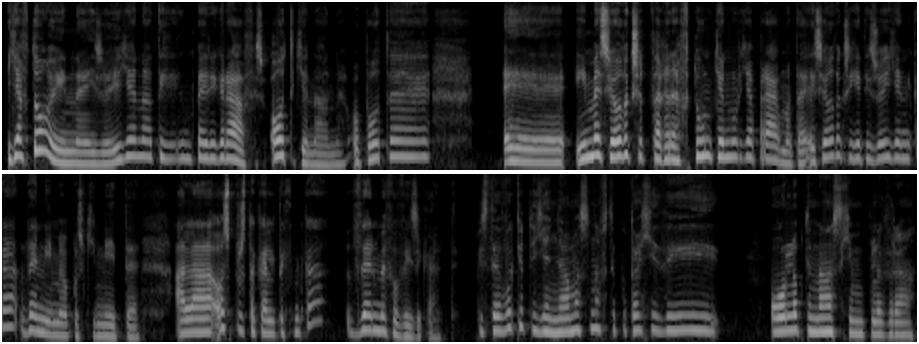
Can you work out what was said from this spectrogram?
Γι' αυτό είναι η ζωή, για να την περιγράφεις, ό,τι και να είναι. Οπότε ε, είμαι αισιόδοξη ότι θα γραφτούν καινούργια πράγματα. Αισιόδοξη για τη ζωή γενικά δεν είμαι όπως κινείται. Αλλά ως προς τα καλλιτεχνικά δεν με φοβίζει κάτι. Πιστεύω και ότι η γενιά μας είναι αυτή που τα έχει δει όλο από την άσχημη πλευρά.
